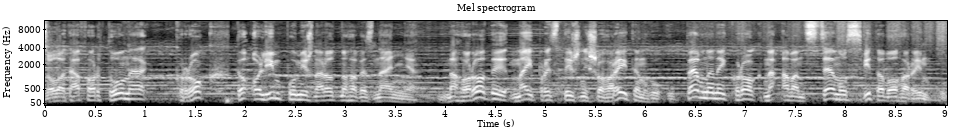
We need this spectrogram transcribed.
Золота фортуна крок до Олімпу міжнародного визнання. Нагороди найпрестижнішого рейтингу упевнений крок на авансцену світового ринку.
